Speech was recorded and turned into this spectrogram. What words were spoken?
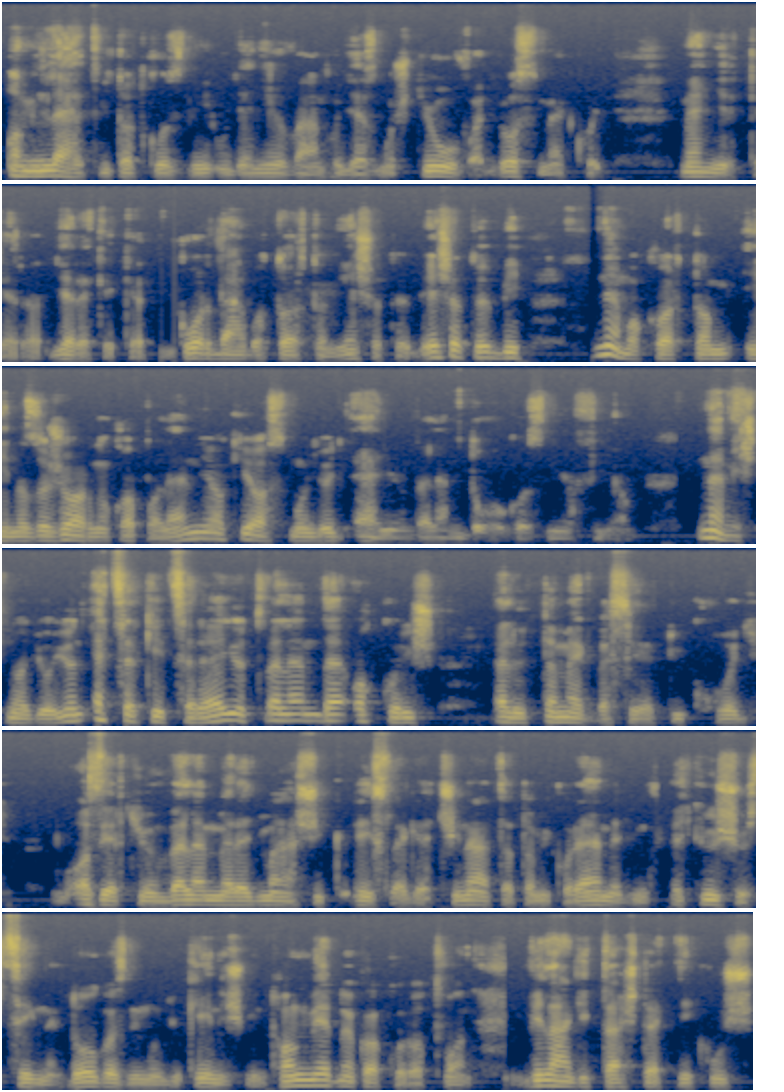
ami lehet vitatkozni, ugye nyilván, hogy ez most jó vagy rossz, meg hogy mennyire kell a gyerekeket kordába tartani, és a többi, és a többi. Nem akartam én az a zsarnok apa lenni, aki azt mondja, hogy eljön velem dolgozni a fiam. Nem is nagyon jön. Egyszer-kétszer eljött velem, de akkor is előtte megbeszéltük, hogy, azért jön velem, mert egy másik részleget csinál, tehát amikor elmegyünk egy külsős cégnek dolgozni, mondjuk én is, mint hangmérnök, akkor ott van világítástechnikus,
